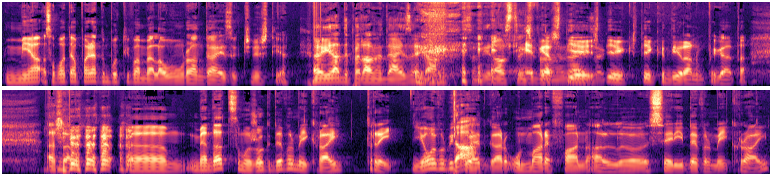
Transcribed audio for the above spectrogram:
mi-a, sau poate a apărat împotriva mea la un run de Isaac, cine știe. Era de pe ranul de Isaac, da. Sunt, erau strânși pe Edgar ranul de știe, Isaac. știe, știe când e ranul pe gata. Așa. um, mi-a dat să mă joc Devil May Cry 3. Eu am mai vorbit Da. cu Edgar, un mare fan al uh, serii Devil May Cry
